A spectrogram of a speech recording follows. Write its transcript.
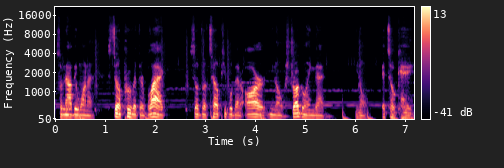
So now they want to still prove that they're black so they'll tell people that are you know struggling that you know it's okay.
